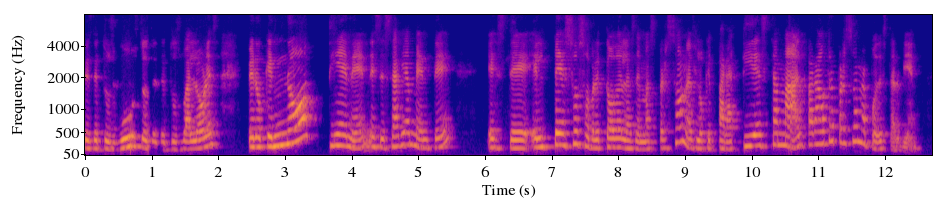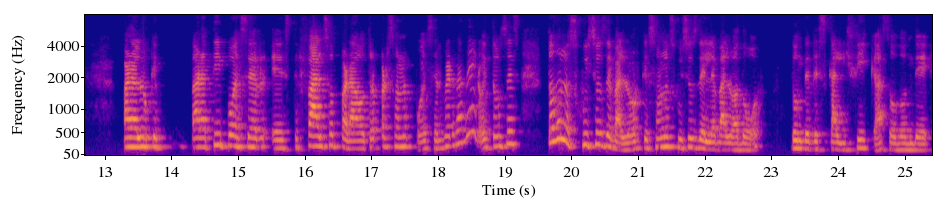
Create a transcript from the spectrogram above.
desde tus gustos, desde tus valores, pero que no tiene necesariamente este, el peso sobre todo las demás personas. Lo que para ti está mal, para otra persona puede estar bien. Para lo que para ti puede ser este, falso, para otra persona puede ser verdadero. Entonces, todos los juicios de valor, que son los juicios del evaluador, donde descalificas o donde,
